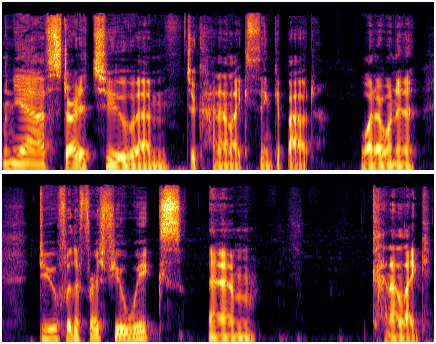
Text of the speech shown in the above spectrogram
and yeah, I've started to um, to kind of like think about what I want to do for the first few weeks. Um, kind of like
